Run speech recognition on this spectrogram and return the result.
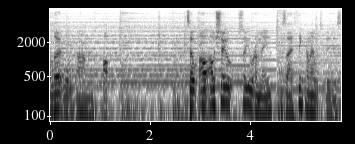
alert will um, pop. So I'll, I'll show, you, show you what I mean, because I think I'm able to do this.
